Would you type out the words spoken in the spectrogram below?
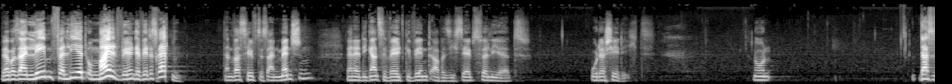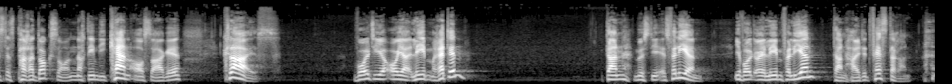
Wer aber sein Leben verliert um meinetwillen, der wird es retten. Dann was hilft es einem Menschen, wenn er die ganze Welt gewinnt, aber sich selbst verliert oder schädigt? Nun, das ist das Paradoxon, nachdem die Kernaussage klar ist. Wollt ihr euer Leben retten? Dann müsst ihr es verlieren. Ihr wollt euer Leben verlieren? Dann haltet fest daran.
